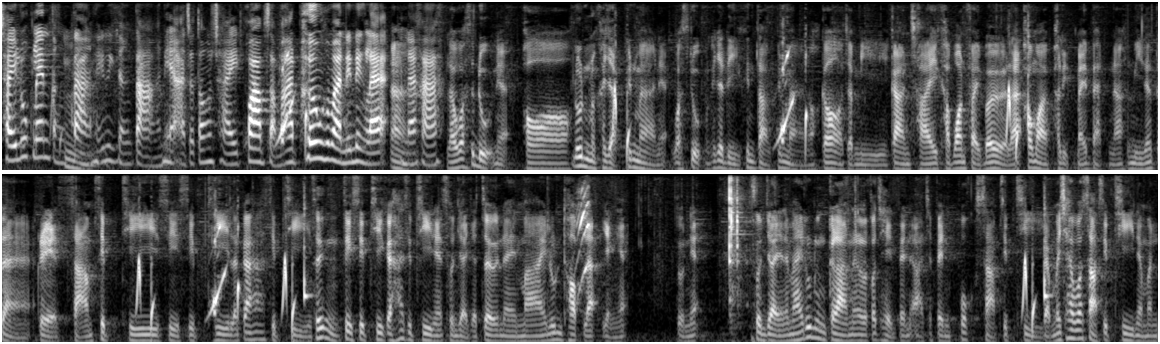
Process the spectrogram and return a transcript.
ใช้ลูกเล่นต่างๆอืมเทคนิคต่างๆเนี่ยอาจจะต้องใช้ความสามารถเพิ่มขึ้นมานิดนึงแล้วอ่นะคะแล้ววัสดุเนี่ยพอรุ่นมันขยับขึ้นมาเนี่ยวัสดุมันก็จะดีขึ้นตามขึ้นมาเนาะก็จะมีการใช้คาร์บอนไฟเบอร์และเข้ามาผลิตไม้แบตนะมีตั้งแต่เกรด 30T 40T แล้วก็ 50T ซึ่ง 40T กับ 50T เนี่ยส่วนใหญ่จะเจอในไม้รุ่นท็อปละอย่างเงี้ยตัวเนี้ย ส่วนใหญ่ในไม้รุ่นกลางๆเนี่ยเราก็จะเห็นเป็นอาจจะเป็นพวก 30T แต่ไม่ใช่ว่า 30T เนี่ยมัน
